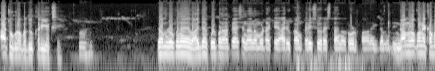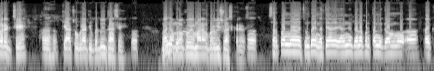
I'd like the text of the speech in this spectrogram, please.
આ છોકરો બધું કરી શકશે. ગામ લોકોને વાયદા કોઈ પણ આપ્યા છે? નાના મોટા કે આર્યું કામ કરીશું રસ્તાનો રોડ પાણી ગમે તે ગામ લોકોને ખબર જ છે કે આ છોકરાથી બધું થશે. ગામ લોકો મારા ઉપર વિશ્વાસ કર્યો છે. સરપંચ ચૂંટાઈ નથી આવે એમની પહેલા પણ તમે ગામનું કંઈક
